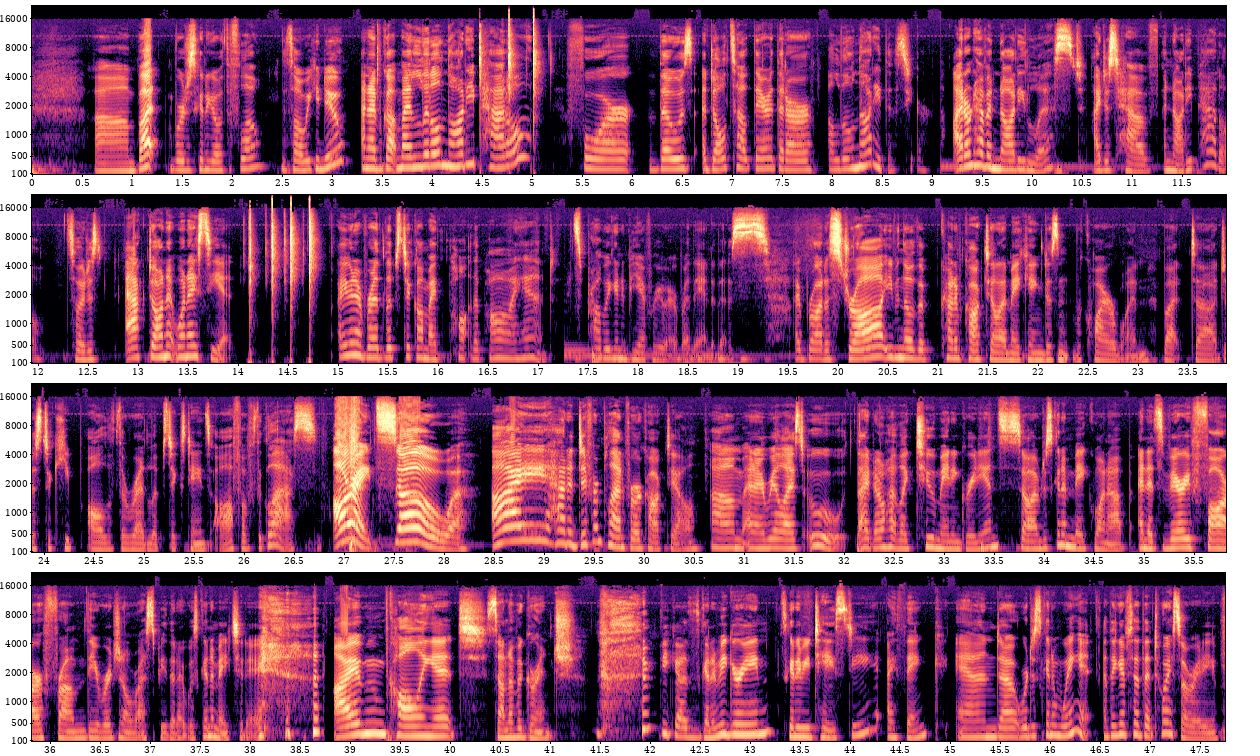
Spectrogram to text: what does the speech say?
Um, but we're just going to go with the flow. That's all we can do. And I've got my little naughty paddle for those adults out there that are a little naughty this year. I don't have a naughty list, I just have a naughty paddle. So I just act on it when I see it. I even have red lipstick on my palm, the palm of my hand. It's probably going to be everywhere by the end of this. I brought a straw, even though the kind of cocktail I'm making doesn't require one, but uh, just to keep all of the red lipstick stains off of the glass. All right, so I had a different plan for a cocktail, um, and I realized, ooh, I don't have like two main ingredients, so I'm just gonna make one up, and it's very far from the original recipe that I was gonna make today. I'm calling it Son of a Grinch. because it's gonna be green, it's gonna be tasty, I think, and uh, we're just gonna wing it. I think I've said that twice already.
